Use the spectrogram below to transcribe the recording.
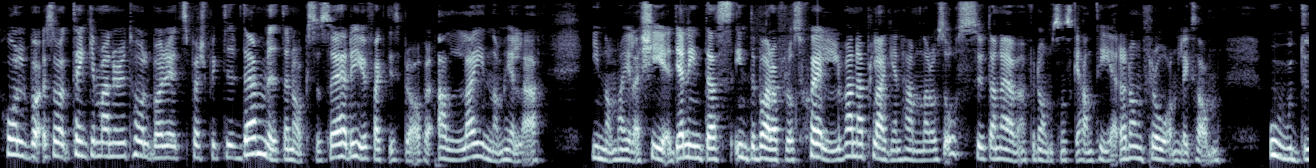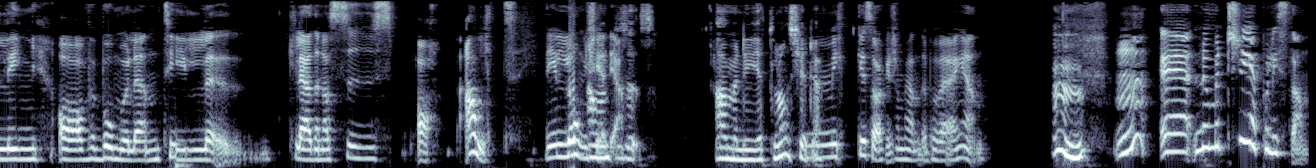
hållbar, så tänker man ur ett hållbarhetsperspektiv den biten också så är det ju faktiskt bra för alla inom hela, inom hela kedjan. Inte, inte bara för oss själva när plaggen hamnar hos oss utan även för de som ska hantera dem från liksom odling av bomullen till eh, kläderna sys, ja allt. Det är en lång kedja. Ja, precis. Ja men det är en jättelång kedja. Mycket saker som händer på vägen. Mm. Mm. Eh, nummer tre på listan,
